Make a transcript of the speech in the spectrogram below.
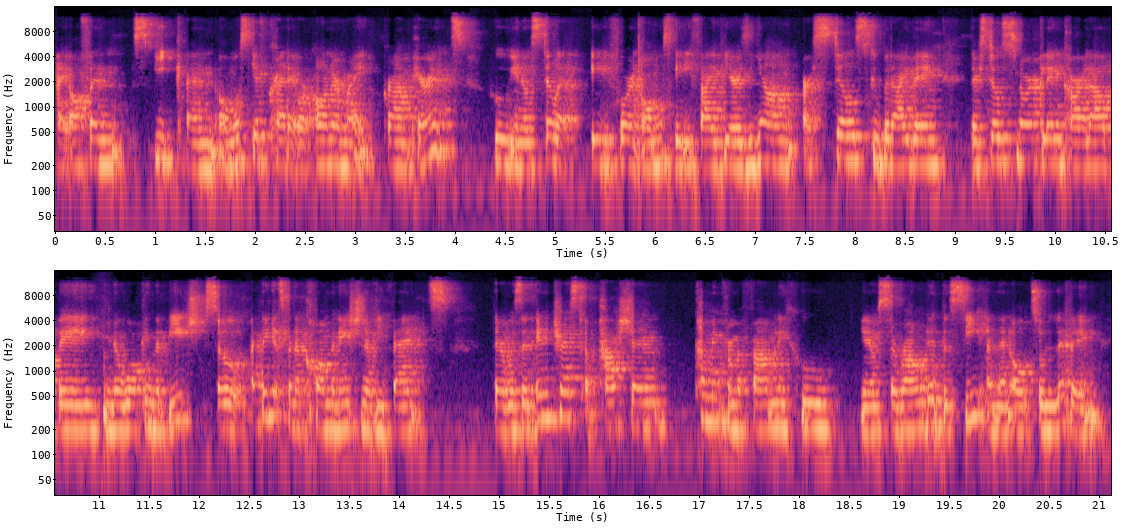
I often speak and almost give credit or honor my grandparents who, you know, still at 84 and almost 85 years young are still scuba diving. They're still snorkeling Carlisle Bay, you know, walking the beach. So I think it's been a combination of events. There was an interest, a passion coming from a family who you know, surrounded the sea and then also living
